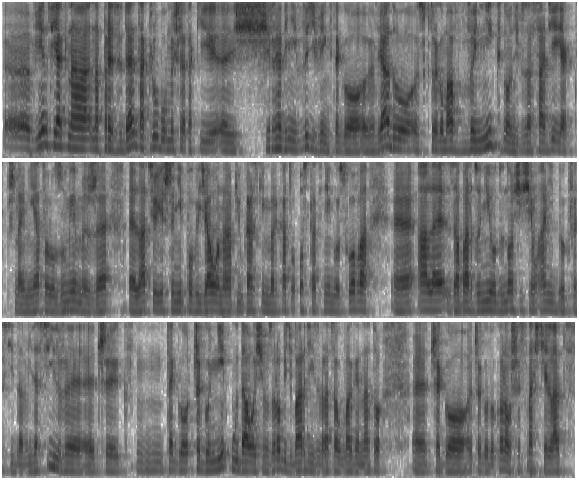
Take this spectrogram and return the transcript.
E, więc jak na, na prezydenta klubu, myślę, taki e, średni wydźwięk tego wywiadu, z którego ma wyniknąć w zasadzie, jak przynajmniej ja to rozumiem, że Lazio jeszcze nie powiedziało na piłkarskim Mercato ostatniego słowa, e, ale za bardzo nie odnosi się ani do kwestii Dawida Silwy, czy tego, czego nie udało się zrobić, bardziej zwraca uwagę na to, czego, czego dokonał 16 lat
